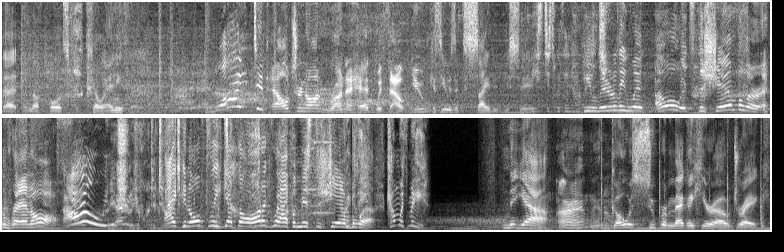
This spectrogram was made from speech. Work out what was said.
that enough bullets could kill anything. Why did Algernon run ahead without you? Because he was excited, you see. Beast is within our He reach. literally went, "Oh, it's the Shambler," and ran off. Oh, Are you sure you want to do I it? can hopefully get the autograph of Mr. Quickly, Shambler. come with me. N- yeah, All right, you know. go with super mega hero Drake. He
